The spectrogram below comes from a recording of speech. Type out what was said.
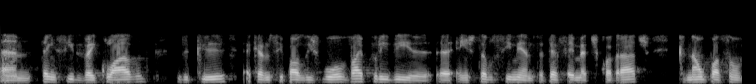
Um, tem sido veiculado de que a Câmara Municipal de Lisboa vai proibir uh, em estabelecimentos até 100 metros quadrados que não possam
